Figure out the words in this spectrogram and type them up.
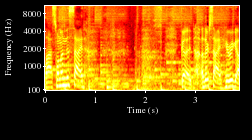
Last one on this side. Good, other side, here we go.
